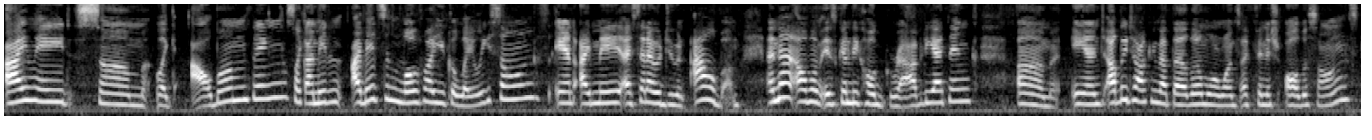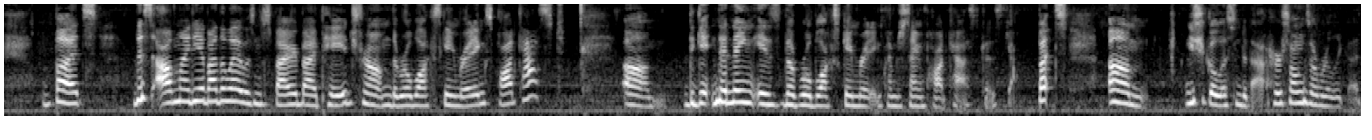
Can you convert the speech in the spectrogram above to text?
i made some like album things like i made an, i made some lo-fi ukulele songs and i made i said i would do an album and that album is to be called gravity i think um, and i'll be talking about that a little more once i finish all the songs but this album idea, by the way, was inspired by Paige from the Roblox Game Ratings podcast. Um, the, the name is the Roblox Game Ratings. I'm just saying podcast because, yeah. But um, you should go listen to that. Her songs are really good.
